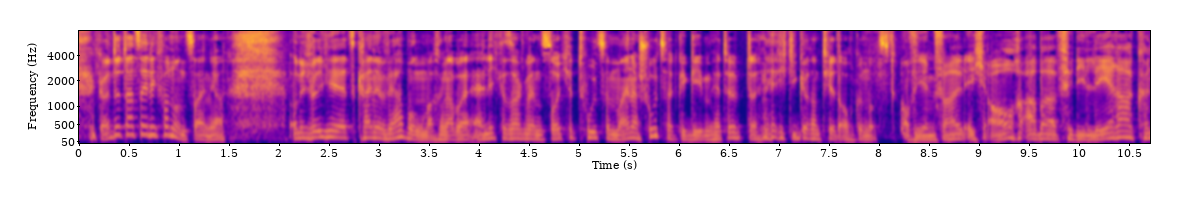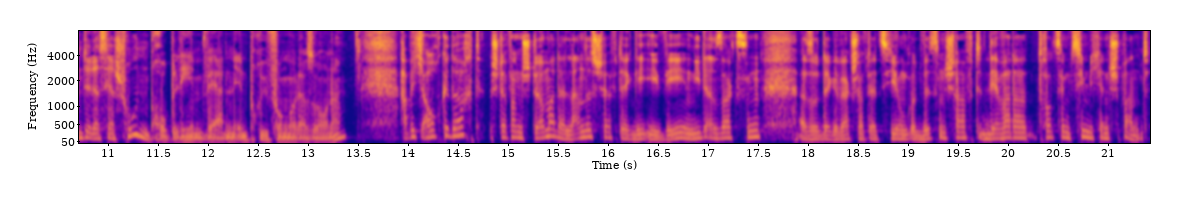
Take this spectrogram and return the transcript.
könnte tatsächlich von uns sein, ja. Und ich will hier jetzt keine Werbung machen, aber ehrlich gesagt, wenn es solche Tools in meiner Schulzeit gegeben hätte, dann hätte ich die garantiert auch genutzt. Auf jeden Fall, ich auch. Aber für die Lehrer könnte das ja schon ein Problem werden in Prüfungen oder so, ne? Habe ich auch gedacht. Stefan Störmer, der Landeschef der GEW in Niedersachsen, also der Gewerkschaft Erziehung und Wissenschaft, der war da trotzdem ziemlich entspannt.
